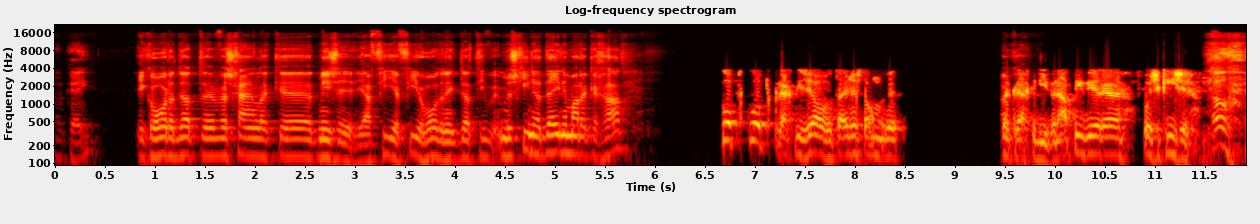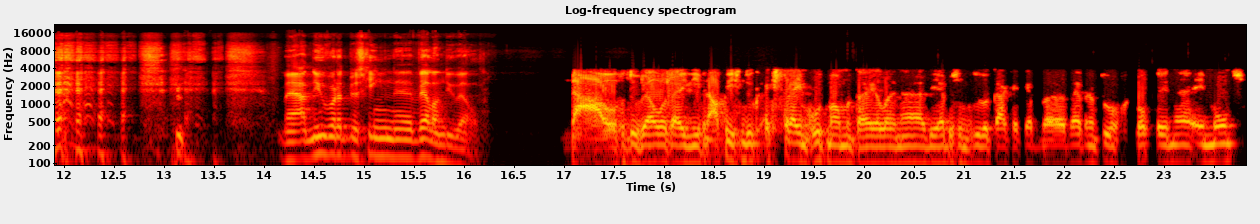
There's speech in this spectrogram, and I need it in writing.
Oké. Okay. Ik hoorde dat waarschijnlijk, tenminste, ja, 4-4 hoorde ik dat hij misschien naar Denemarken gaat. Klopt, klopt. Krijgt hij zelf een tegenstander weer. Dan krijgt hij die van Appie weer uh, voor zijn kiezen. Oh. maar ja, nu wordt het misschien uh, wel een duel. Nou, of het duel wordt die van Appie is natuurlijk extreem goed momenteel. En uh, die hebben ze natuurlijk, kijk, ik heb, we hebben hem toen geklopt in, in Mons.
